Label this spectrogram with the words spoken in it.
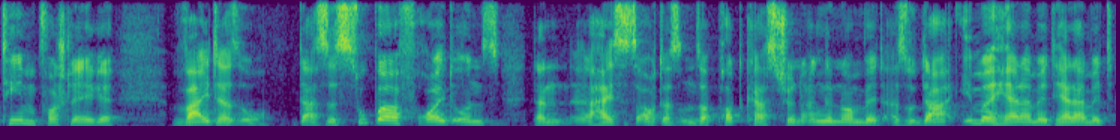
Themenvorschläge, weiter so. Das ist super, freut uns. Dann äh, heißt es auch, dass unser Podcast schön angenommen wird. Also da immer her damit, her damit.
